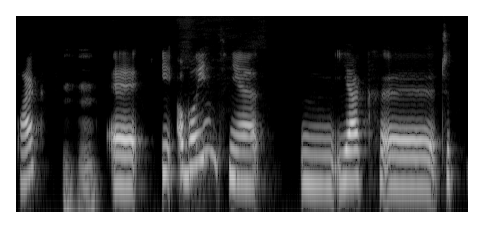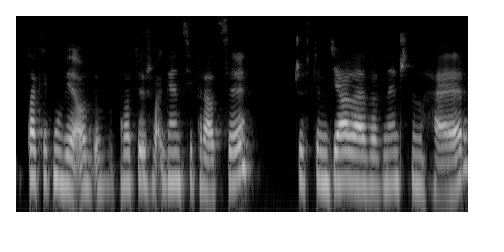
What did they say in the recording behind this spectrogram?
tak? Mhm. E, I obojętnie mm, jak, e, czy tak jak mówię, pracujesz w agencji pracy, czy w tym dziale wewnętrznym HR,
